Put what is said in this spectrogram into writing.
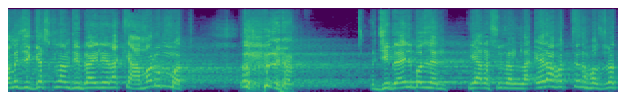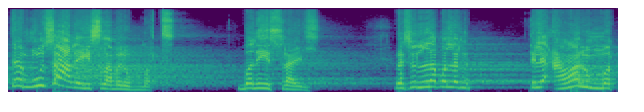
আমি জিজ্ঞেস করলাম, জিব্রাইল, এরা কি আমার উম্মত? জিব্রাইল বললেন, ইয়া রসুল্লাহ এরা হচ্ছেন হজরতে মুসা আলহ ইসলামের উম্মত, বনি ইসরাইল রসুল্লাহ বললেন, তাহলে আমার উম্মত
